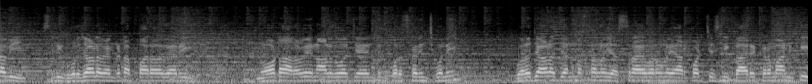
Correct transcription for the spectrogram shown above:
మహాకవి కవి శ్రీ గురజాడ వెంకటప్పారావు గారి నూట అరవై నాలుగవ జయంతిని పురస్కరించుకొని గురజాడ జన్మస్థలం ఎస్రాయవరంలో ఏర్పాటు చేసిన ఈ కార్యక్రమానికి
